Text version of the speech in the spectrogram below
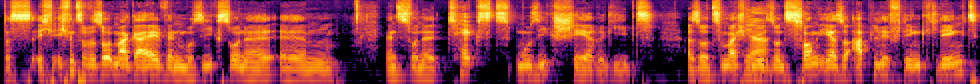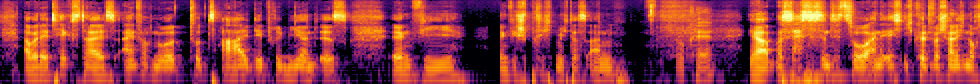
das, ich, ich finde sowieso immer geil, wenn Musik so eine, ähm, wenn es so eine Text-Musikschere gibt. Also zum Beispiel ja. so ein Song eher so uplifting klingt, aber der Text halt einfach nur total deprimierend ist. Irgendwie, irgendwie spricht mich das an. Okay. Ja, das sind jetzt so eine, ich, ich könnte wahrscheinlich noch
